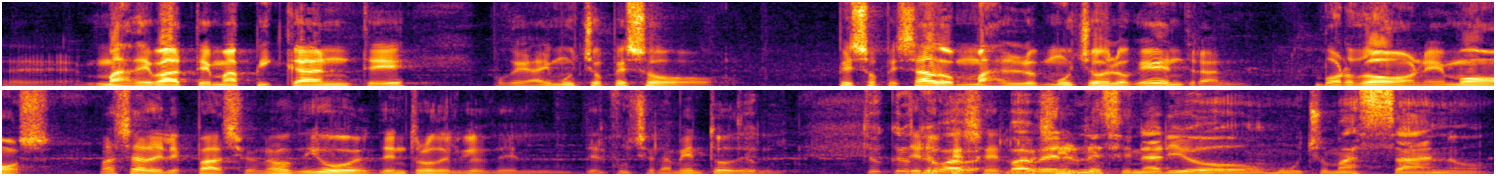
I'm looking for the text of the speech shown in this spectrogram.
eh, más debate, más picante, porque hay mucho peso, peso pesado, más lo- mucho de lo que entran. Bordón, Moss, más allá del espacio, ¿no? Digo, dentro del, del- del funcionamiento del, Yo creo de que va, el va a haber un escenario mucho más sano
